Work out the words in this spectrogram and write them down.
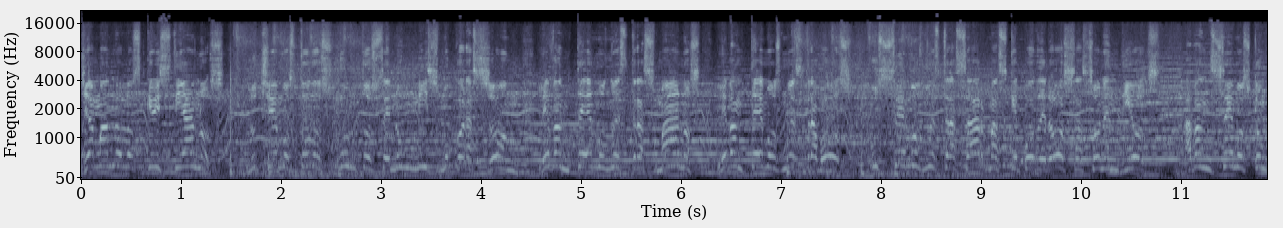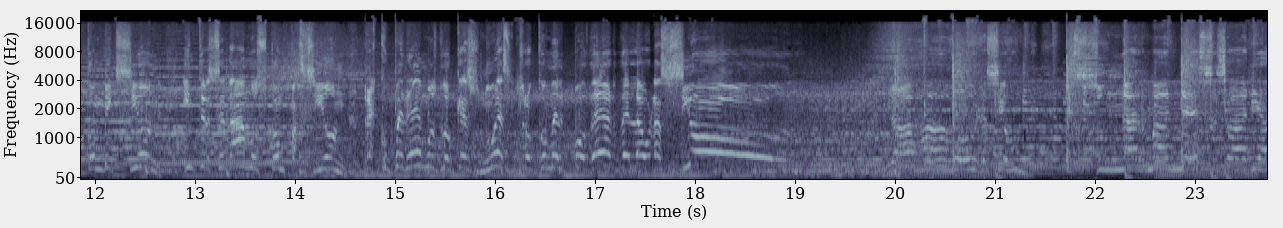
llamando a los cristianos, luchemos todos juntos en un mismo corazón, levantemos nuestras manos, levantemos nuestra voz, usemos nuestras armas que poderosas son en Dios, avancemos con convicción, intercedamos con pasión, recuperemos lo que es nuestro con el poder de la oración. La oración es un arma necesaria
